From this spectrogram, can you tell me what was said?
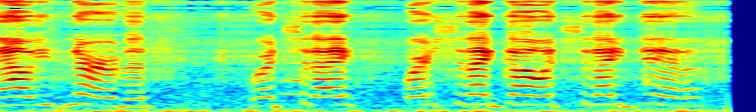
Now he's nervous. What should I, where should I go? What should I do?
